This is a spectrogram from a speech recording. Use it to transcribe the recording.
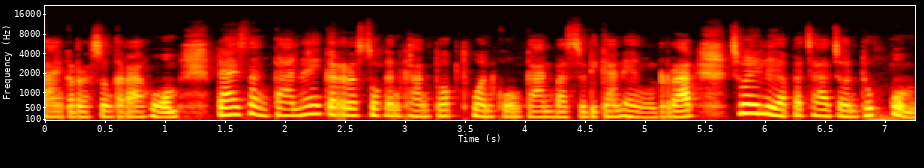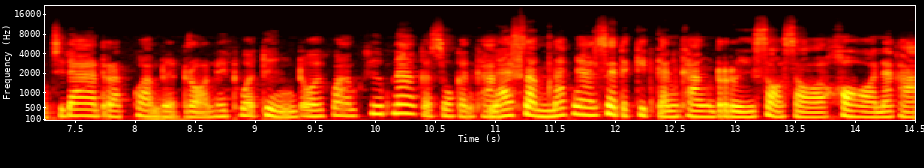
การกระทรวงกลาโหม ได้สั่งการให้กระทรวงการคลังทบทวนโครงการบัตรสวัสดิการแห่งรัฐ ช่วยเหลือประชาชนทุกกลุ่มที่ได้รับความเดือดร้อนให้ทั่วถึง โดยความคืบหน้ากระทรวงการคลังและสำนักงานเศรษฐกิจการคลังหรือสสคนะคะ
